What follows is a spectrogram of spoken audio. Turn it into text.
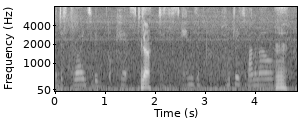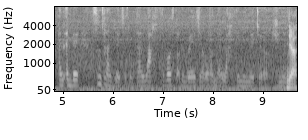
and just throw into big buckets. Just, Yeah. Just the skins of hundreds of animals. Mm. And, and they, sometimes they just they laugh. They've always got the radio on. They're laughing and they're joking. And Yeah.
